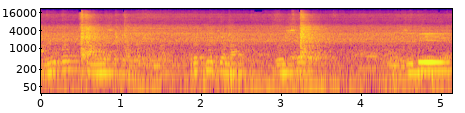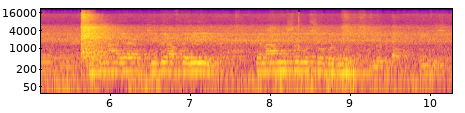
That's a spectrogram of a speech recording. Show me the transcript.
आम्ही पण चांगलं शिकवायचा प्रयत्न केला. भविष्यात जी बी घटना या जी बी आपल्या येईल त्याला आम्ही सर्व सोबत मिळून लढू थँक्यू सर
